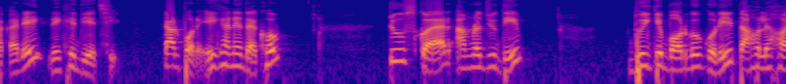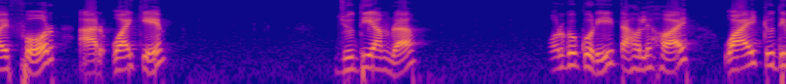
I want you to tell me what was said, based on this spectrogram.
আকারেই রেখে দিয়েছি। তারপরে এইখানে দেখো টু স্কোয়ার আমরা যদি দুইকে বর্গ করি, তাহলে হয় ফোর আর ওয়াইকে যদি আমরা বর্গ করি, তাহলে হয় y to the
